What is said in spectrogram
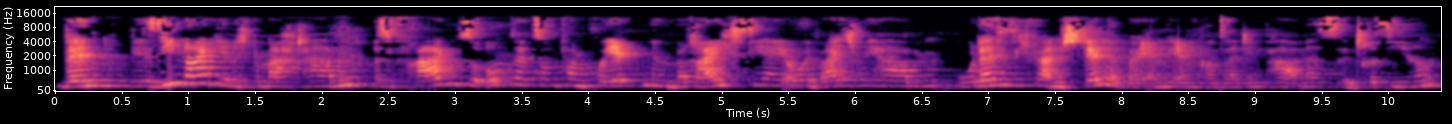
Wenn wir Sie neugierig gemacht haben, Sie Fragen zur Umsetzung von Projekten im Bereich CIO Advisory haben oder Sie sich für eine Stelle bei MGM Consulting Partners interessieren,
